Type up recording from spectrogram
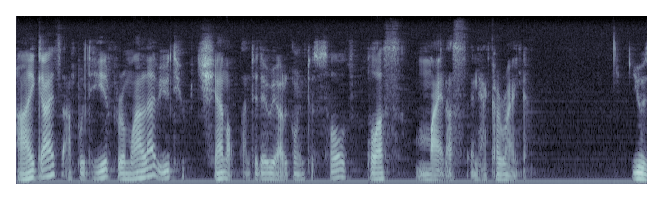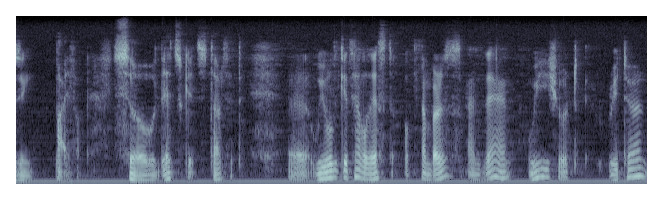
Hi guys, Apud here from Whilelab YouTube channel and today we are going to solve plus minus in HackerRank using Python. So let's get started. Uh, we will get a list of numbers and then we should return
